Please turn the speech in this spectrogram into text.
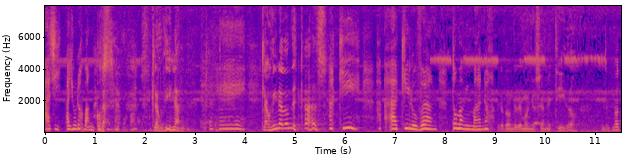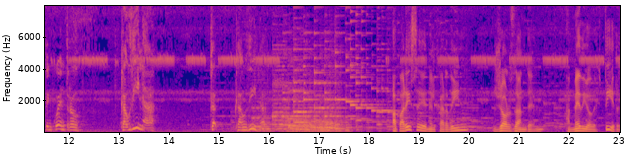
Allí hay unos bancos. Claudina, Eh, Claudina, ¿dónde estás? aquí, aquí, Lubán. Toma mi mano. ¿Pero dónde demonios se ha metido? No te encuentro. Claudina. Cla- Claudina. Aparece en el jardín Georges Dandin, a medio vestir,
